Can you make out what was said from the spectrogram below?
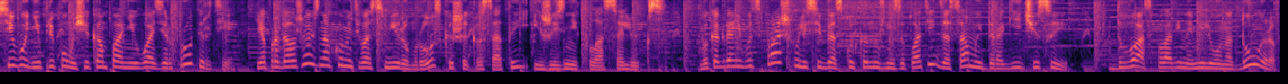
Сегодня при помощи компании Wiser Property я продолжаю знакомить вас с миром роскоши, красоты и жизни класса люкс. Вы когда-нибудь спрашивали себя, сколько нужно заплатить за самые дорогие часы? Два с половиной миллиона долларов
